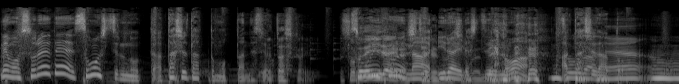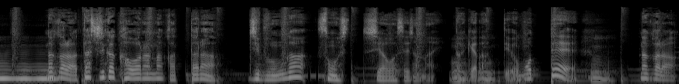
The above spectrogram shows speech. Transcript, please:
でもそれで損してるのって私だと思ったんですよ。確かに。そそういうふうれでイライラしてなるのイライラしてるのは私だとね。うんうんうん。だから私が変わらなかったら自分が損し幸せじゃないだけだって思ってうん。だから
